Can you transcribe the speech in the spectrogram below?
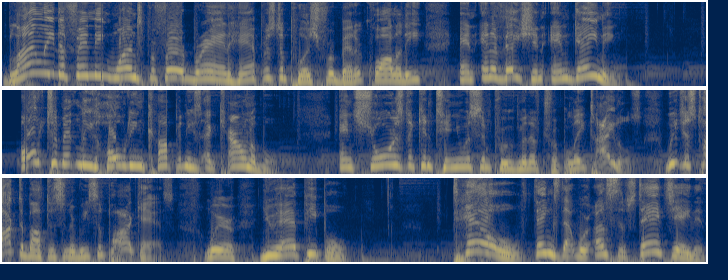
Blindly defending one's preferred brand hampers the push for better quality and innovation in gaming. Ultimately, holding companies accountable ensures the continuous improvement of AAA titles. We just talked about this in a recent podcast where you had people tell things that were unsubstantiated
